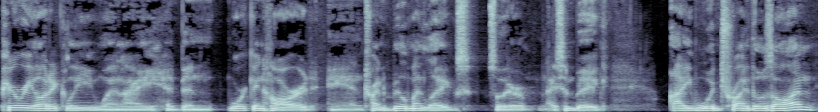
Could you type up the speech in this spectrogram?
periodically when I had been working hard and trying to build my legs so they're nice and big, I would try those on.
